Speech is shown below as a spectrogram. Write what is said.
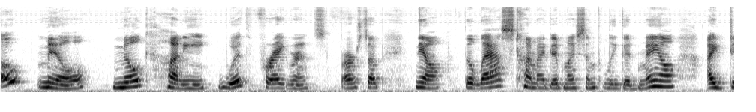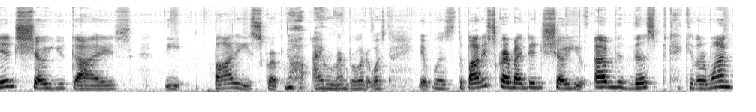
oatmeal milk honey with fragrance bar soap. Now, the last time I did my Simply Good mail, I did show you guys the body scrub. No, I remember what it was. It was the body scrub I did show you of this particular one,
